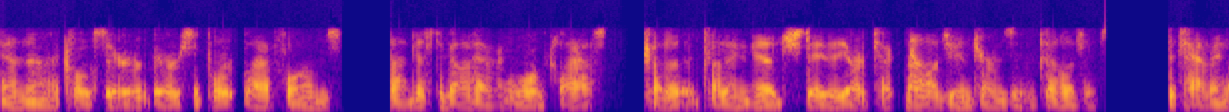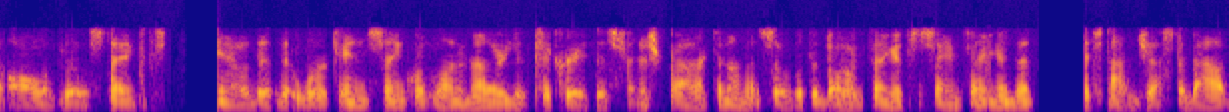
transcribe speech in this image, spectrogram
and uh, close air air support platforms. Not just about having world class cut, cutting edge state of the art technology in terms of intelligence. It's having all of those things, you know, that, that work in sync with one another to, to create this finished product. And on that, so with the dog thing, it's the same thing, and that it's not just about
